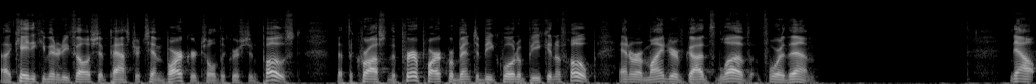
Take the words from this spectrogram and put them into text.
Uh, Katy Community Fellowship Pastor Tim Barker told the Christian Post that the cross and the prayer park were meant to be, quote, a beacon of hope and a reminder of God's love for them. Now,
